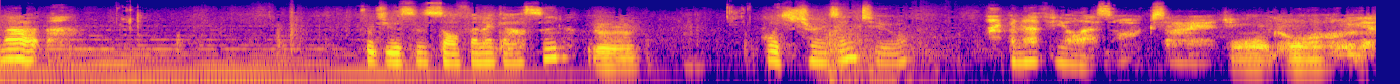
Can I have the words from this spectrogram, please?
That produces sulfenic acid, which turns into propanethiol S oxide. Oh, go. Yeah.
